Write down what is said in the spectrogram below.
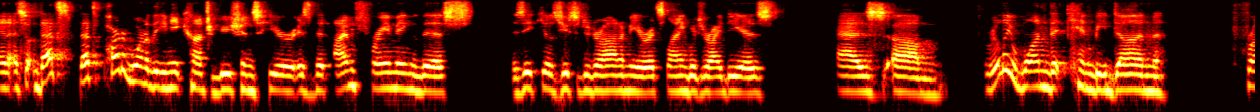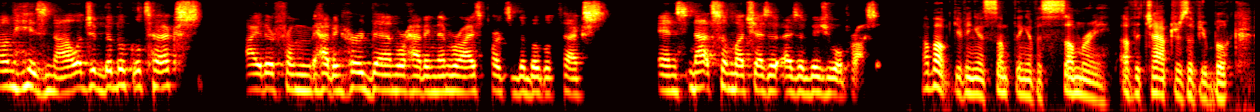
and so that's that's part of one of the unique contributions here is that I'm framing this Ezekiel's use of Deuteronomy or its language or ideas as um, really one that can be done from his knowledge of biblical texts. either from having heard them or having memorized parts of the biblical texts, and not so much as a, as a visual process. How about giving us something of a summary of the chapters of your book?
